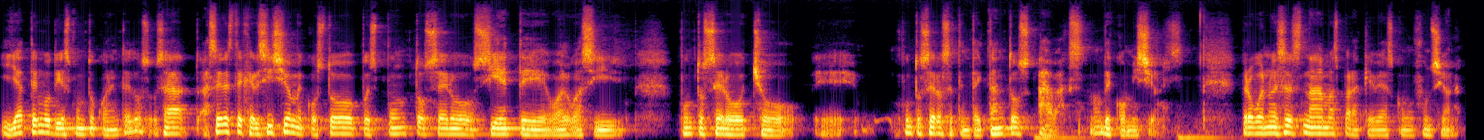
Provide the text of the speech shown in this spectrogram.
Y ya tengo 10.42. O sea, hacer este ejercicio me costó pues 0.07 o algo así, 0.08, eh, 0.070 y tantos AVAX de comisiones. Pero bueno, eso es nada más para que veas cómo funciona.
